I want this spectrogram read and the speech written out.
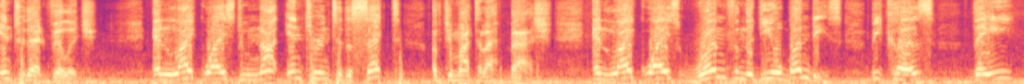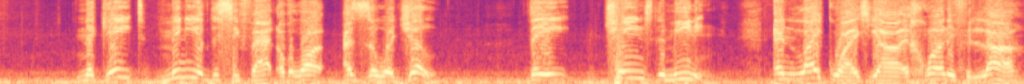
enter that village. And likewise, do not enter into the sect of Jamaat al-Ahbash. And likewise, run from the Deobandis because they negate many of the sifat of Allah Azza wa Jal. They change the meaning. And likewise, Ya Ikhwani Fillah,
